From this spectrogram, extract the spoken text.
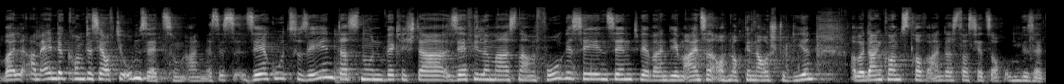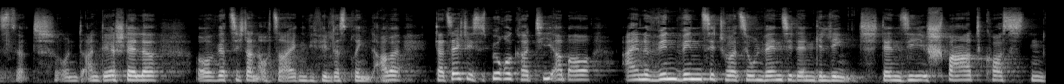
Weil am Ende kommt es ja auf die Umsetzung an. Es ist sehr gut zu sehen, dass nun wirklich da sehr viele Maßnahmen vorgesehen sind. Wir werden die im Einzelnen auch noch genau studieren. Aber dann kommt es darauf an, dass das jetzt auch umgesetzt wird. Und an der Stelle äh, wird sich dann auch zeigen, wie viel das bringt. Aber tatsächlich ist Bürokratieabbau eine Win-Win-Situation, wenn sie denn gelingt. Denn sie spart Kosten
